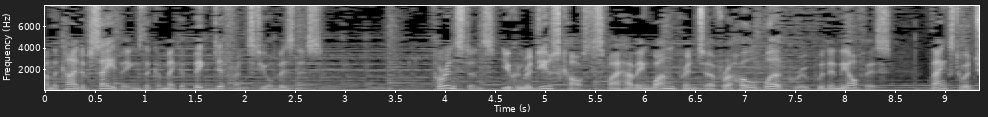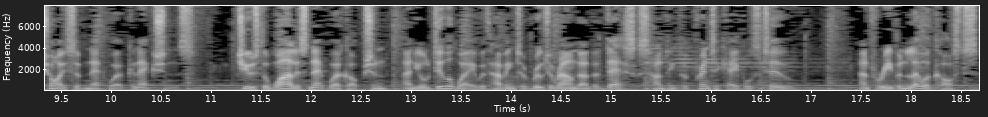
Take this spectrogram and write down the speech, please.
and the kind of savings that can make a big difference to your business. For instance, you can reduce costs by having one printer for a whole work group within the office thanks to a choice of network connections. Choose the wireless network option and you'll do away with having to root around under desks hunting for printer cables too. And for even lower costs,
